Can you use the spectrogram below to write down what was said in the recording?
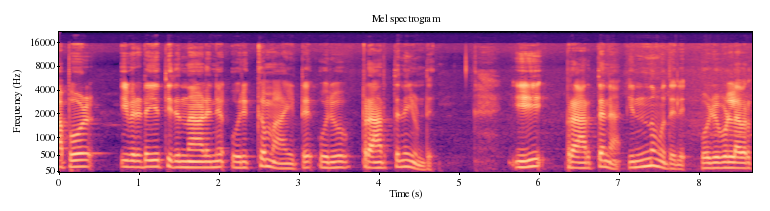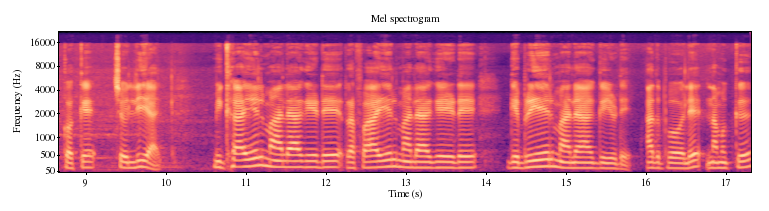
അപ്പോൾ ഇവരുടെ ഈ തിരുനാളിന് ഒരുക്കമായിട്ട് ഒരു പ്രാർത്ഥനയുണ്ട്. ഈ പ്രാർത്ഥന ഇന്നു മുതൽ ഒഴിവുള്ളവർക്കൊക്കെ ചൊല്ലിയാൽ മിഖായേൽ മാലാഗയുടെ റഫായേൽ മാലാഗയുടെ ഗബ്രിയേൽ മാലാഗയുടെ അതുപോലെ നമുക്ക്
